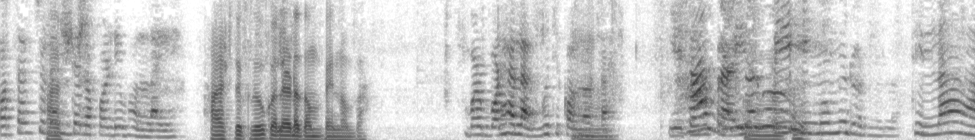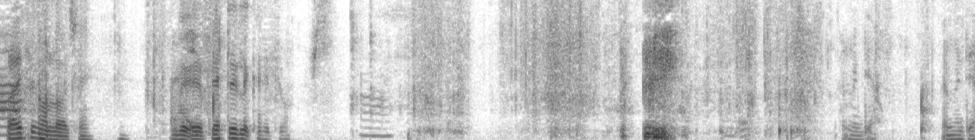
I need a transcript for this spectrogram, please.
মতে আক্চুয়ালি এটা চপ্পল টি ভাল লাগে ফার্স্ট দেখু কলে এটা তম পেন হবা বড় বড়া লাগুছি কলরটা এটা প্রাইস হ্যাঁ, বি মম্মি রনিল থিলা প্রাইস ভালো আছে ಮೆಂತ್ಯ ಮೆಂತ್ಯ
